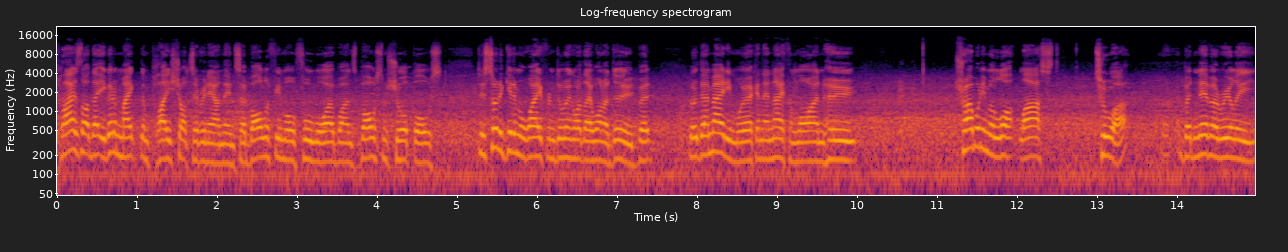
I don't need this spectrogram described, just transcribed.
players like that you've got to make them play shots every now and then. So bowl a few more full wide ones, bowl some short balls, just sort of get him away from doing what they want to do. But look, they made him work, and then Nathan Lyon, who troubled him a lot last tour. But never really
